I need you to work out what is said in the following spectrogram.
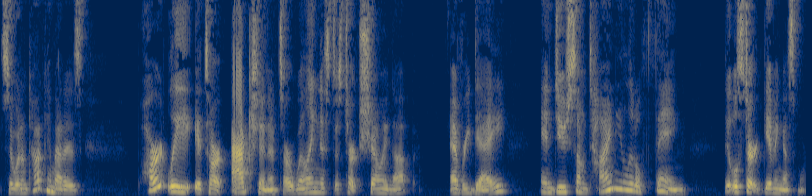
So, what I'm talking about is partly it's our action, it's our willingness to start showing up every day and do some tiny little thing that will start giving us more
